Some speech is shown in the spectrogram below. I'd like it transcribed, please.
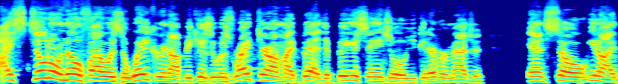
I still don't know if I was awake or not because it was right there on my bed, the biggest angel you could ever imagine. And so, you know, I,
